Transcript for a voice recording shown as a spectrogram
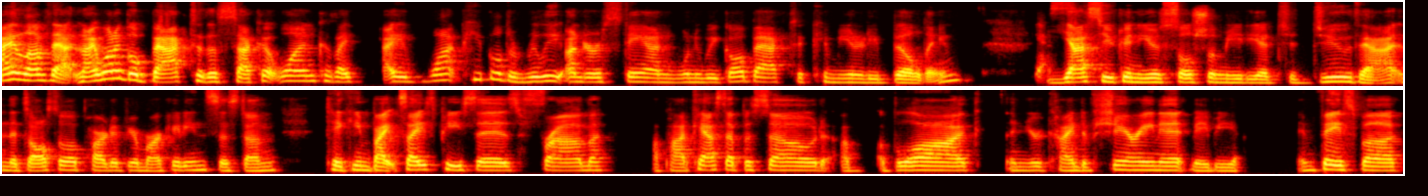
I love that. And I want to go back to the second one because I, I want people to really understand when we go back to community building. Yes. yes, you can use social media to do that. And that's also a part of your marketing system, taking bite sized pieces from a podcast episode, a, a, blog, and you're kind of sharing it maybe in Facebook,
